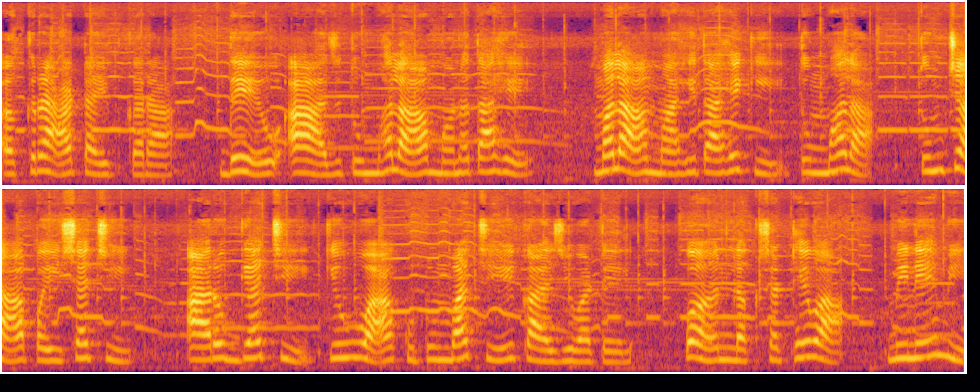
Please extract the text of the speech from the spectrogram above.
अकरा टाईप करा. देव आज तुम्हाला म्हणत आहे मला माहीत आहे की तुम्हाला तुमच्या पैशाची आरोग्याची किंवा कुटुंबाची काळजी वाटेल. पण लक्षात ठेवा मी नेहमी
